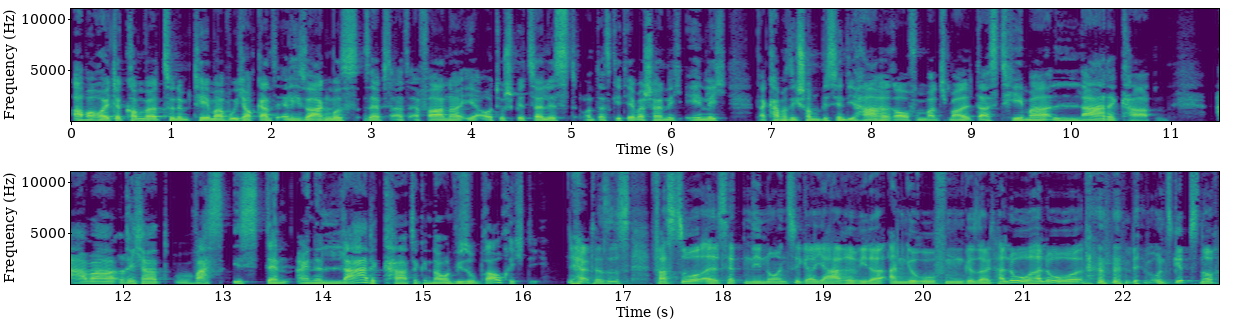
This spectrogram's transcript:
Aber heute kommen wir zu einem Thema, wo ich auch ganz ehrlich sagen muss, selbst als erfahrener E-Auto-Spezialist, und das geht ja wahrscheinlich ähnlich, da kann man sich schon ein bisschen die Haare raufen manchmal, das Thema Ladekarten. Aber Richard, was ist denn eine Ladekarte genau und wieso brauche ich die? Ja, das ist fast so, als hätten die 90er Jahre wieder angerufen, gesagt, hallo, hallo, uns gibt's noch.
